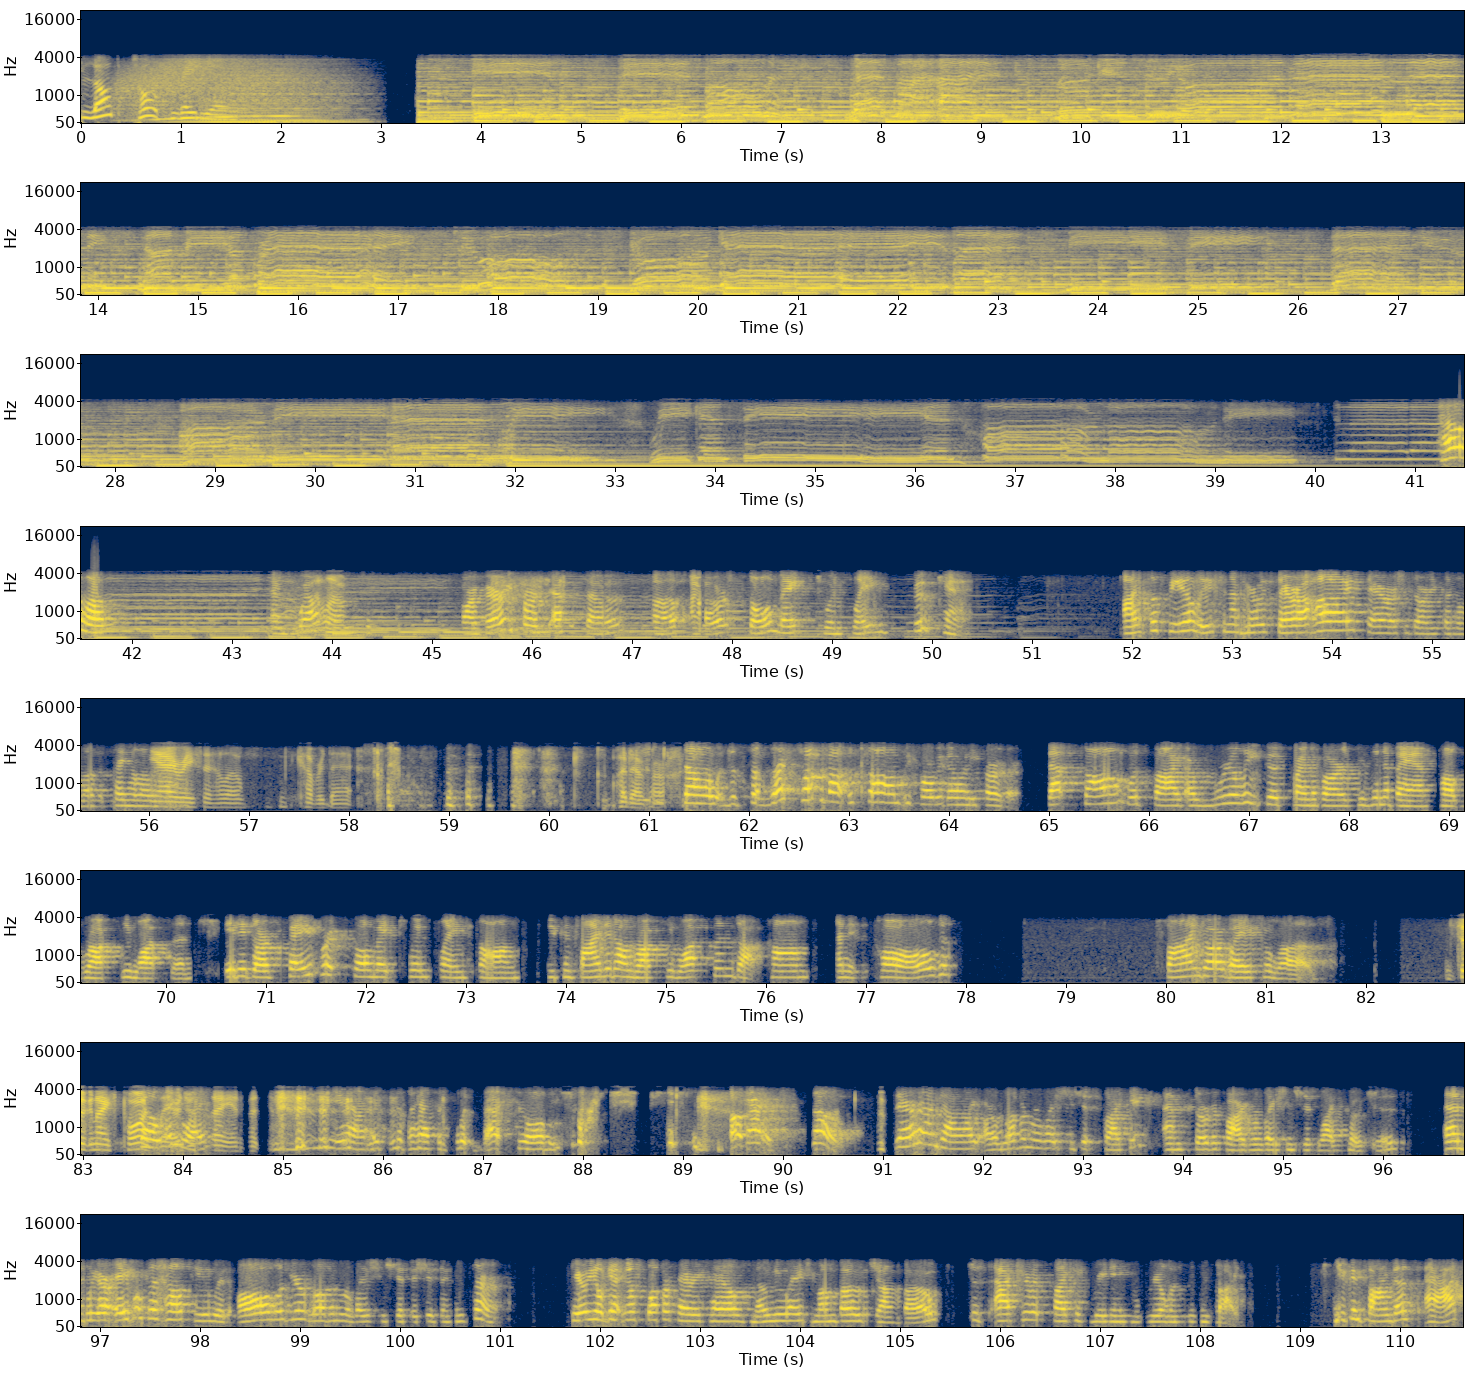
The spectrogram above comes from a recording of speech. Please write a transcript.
Blog Talk Radio. Hello, and welcome to our very first episode of our Soulmate Twin Flame Boot Camp. I'm Sophia Elise, and I'm here with Sarah. Hi, Sarah. She's already said hello, but say hello. Yeah, I again. already said hello. Covered that. Whatever. So, the, so let's talk about the song before we go any further. That song was by a really good friend of ours who's in a band called Roxy Watson. It is our favorite Soulmate Twin Flame song. You can find it on roxywatson.com, and it's called Find Our Way to Love. You took a nice pause So, there, anyway. just saying. But yeah, it's because I have to flip back through all these. okay, so Sarah and I are love and relationship psychics and certified relationship life coaches, and we are able to help you with all of your love and relationship issues and concerns. Here you'll get no fluff or fairy tales, no new age mumbo jumbo, just accurate psychic readings with realistic advice. You can find us at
